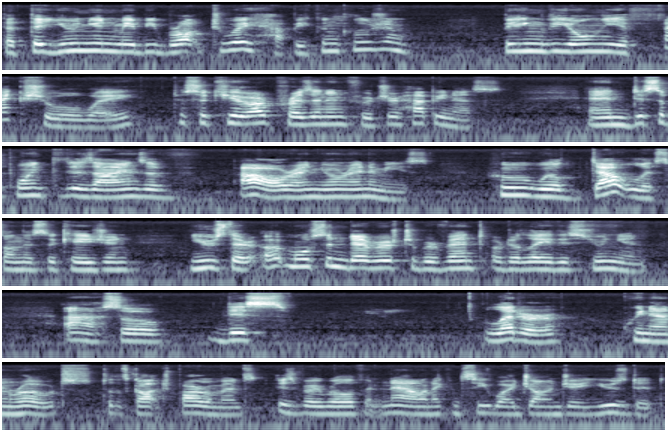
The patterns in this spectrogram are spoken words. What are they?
that the union may be brought to a happy conclusion, being the only effectual way to secure our present and future happiness, and disappoint the designs of our and your enemies, who will doubtless on this occasion use their utmost endeavors to prevent or delay this union. Ah, so this letter Queen Anne wrote to the Scotch Parliament is very relevant now, and I can see why John Jay used it.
